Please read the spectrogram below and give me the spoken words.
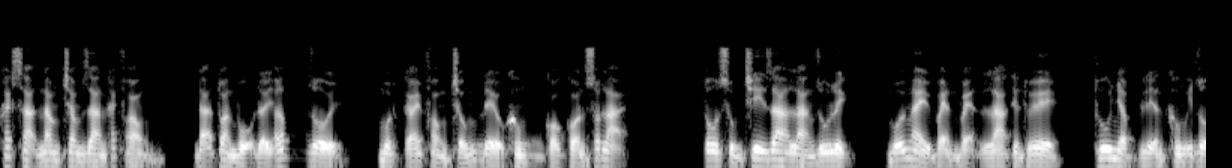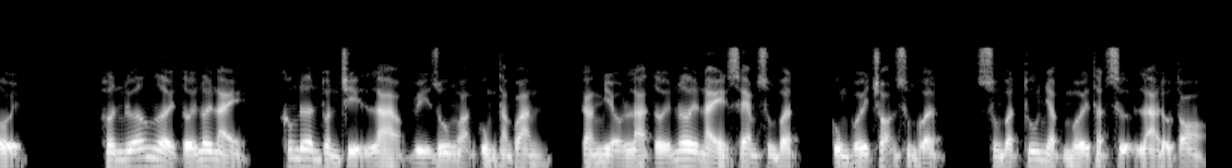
khách sạn năm trăm gian khách phòng đã toàn bộ đầy ấp rồi, một cái phòng trống đều không có còn sót lại. Tô sủng chi ra làng du lịch, mỗi ngày vẹn vẹn là tiền thuê, thu nhập liền không ít rồi. Hơn nữa người tới nơi này, không đơn thuần chỉ là vì du ngoạn cùng tham quan, càng nhiều là tới nơi này xem sùng vật, cùng với chọn sùng vật sùng vật thu nhập mới thật sự là đầu to.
